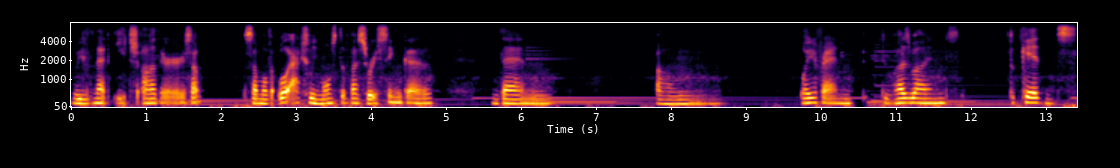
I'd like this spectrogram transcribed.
we've met each other. Some, some of well, actually, most of us were single. Then, um, boyfriend to husbands to kids.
